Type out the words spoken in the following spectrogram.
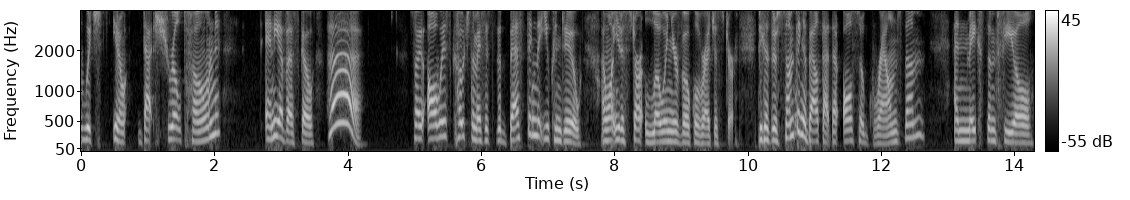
which you know that shrill tone. Any of us go, "Ah." So I always coach them. I said, the best thing that you can do, I want you to start low in your vocal register because there's something about that that also grounds them and makes them feel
